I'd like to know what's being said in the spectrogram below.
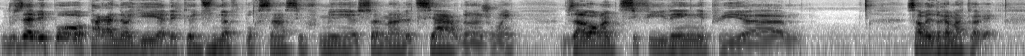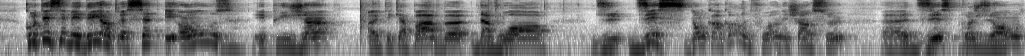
vous n'allez pas paranoïer avec du 9% si vous fumez seulement le tiers d'un joint. Vous allez avoir un petit feeling et puis ça va être vraiment correct. Côté CBD, entre 7 et 11, et puis Jean a été capable d'avoir du 10. Donc encore une fois, on est chanceux, 10 euh, proche du 11.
